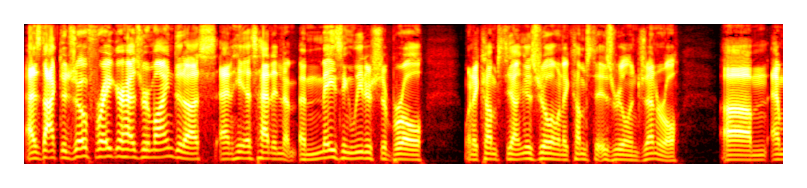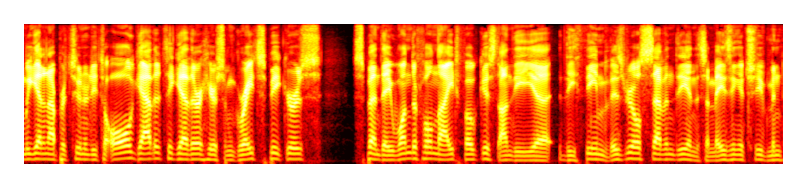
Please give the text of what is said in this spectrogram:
As Dr. Joe Frager has reminded us, and he has had an amazing leadership role when it comes to young Israel and when it comes to Israel in general. Um, and we get an opportunity to all gather together, hear some great speakers, spend a wonderful night focused on the uh, the theme of Israel 70 and this amazing achievement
